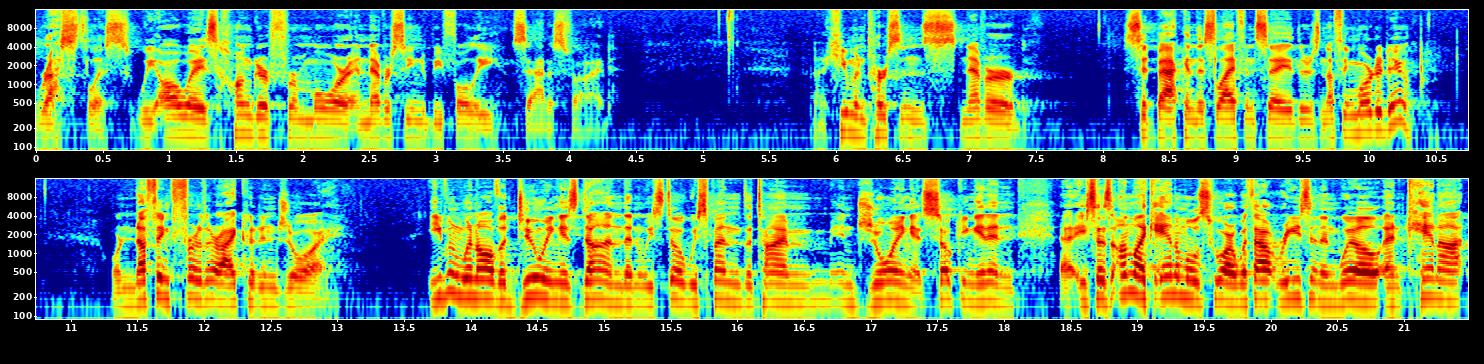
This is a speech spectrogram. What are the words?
restless. We always hunger for more and never seem to be fully satisfied. Uh, human persons never sit back in this life and say, There's nothing more to do, or nothing further I could enjoy. Even when all the doing is done, then we still we spend the time enjoying it, soaking it in. Uh, he says, unlike animals who are without reason and will and cannot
